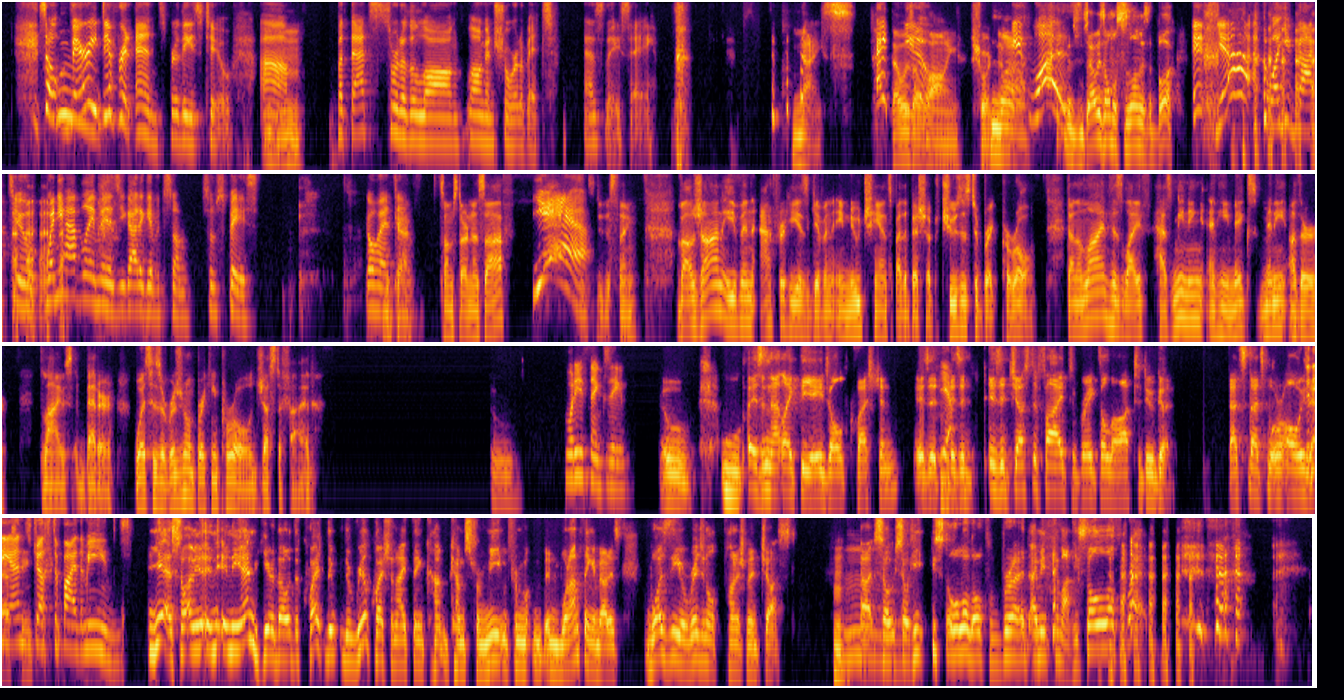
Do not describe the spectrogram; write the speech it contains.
So Woo. very different ends for these two, um, mm-hmm. but that's sort of the long, long and short of it, as they say. nice. Thank that was you. a long short. No. It was. That was almost as long as the book. It yeah. well, you got to when you have Les Mis, you got to give it some some space. Go ahead, okay. Dev. So I'm starting us off. Yeah. Let's do this thing. Valjean, even after he is given a new chance by the bishop, chooses to break parole. Down the line, his life has meaning and he makes many other lives better. Was his original breaking parole justified? Ooh. What do you think, Z? Ooh, isn't that like the age old question? Is it yeah. is it is it justified to break the law to do good? That's that's what we're always. Do the asking. ends justify the means? Yeah. So I mean, in, in the end here, though, the question, the, the real question I think com- comes from me, from and what I'm thinking about is, was the original punishment just? Hmm. Uh, so so he he stole a loaf of bread. I mean, come on, he stole a loaf of bread.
